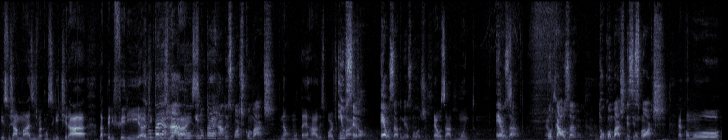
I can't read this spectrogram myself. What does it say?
Isso jamais a gente vai conseguir tirar da periferia de tá grandes errado, locais. e não tá errado o esporte de combate. Não, não está errado o esporte E o combate. cerol? É usado mesmo hoje? É usado muito. É, usado. Por causa do combate, desse combate. esporte. É como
